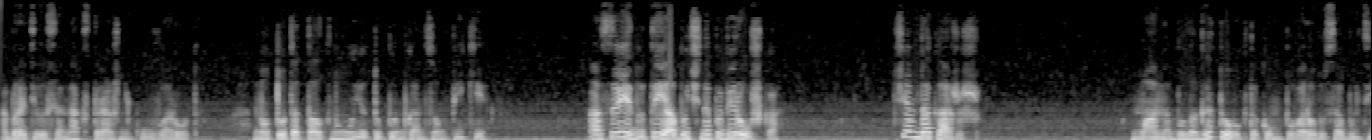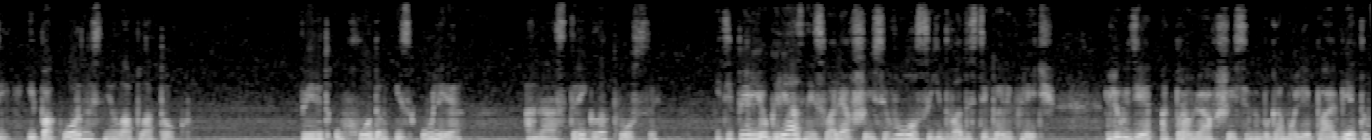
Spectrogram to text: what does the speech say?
Обратилась она к стражнику у ворот, но тот оттолкнул ее тупым концом пики. «А с виду ты обычная поберушка. Чем докажешь?» Манна была готова к такому повороту событий и покорно сняла платок. Перед уходом из улья она остригла косы, и теперь ее грязные свалявшиеся волосы едва достигали плеч. Люди, отправлявшиеся на богомолье по обету,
